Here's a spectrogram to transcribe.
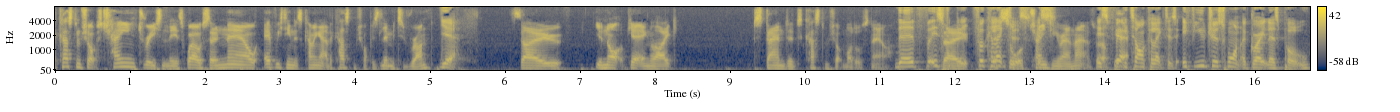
The custom shop's changed recently as well, so now everything that's coming out of the custom shop is limited run. Yeah, So you're not getting like standard custom shop models now. they're f- it's so for, for they're collectors. sort of changing It's- around that as well. It's for yeah. guitar collectors. If you just want a great Les Paul,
